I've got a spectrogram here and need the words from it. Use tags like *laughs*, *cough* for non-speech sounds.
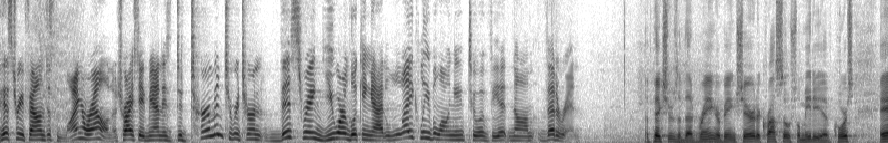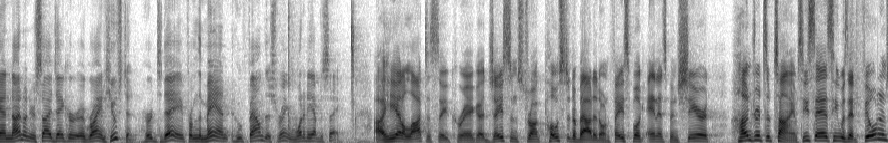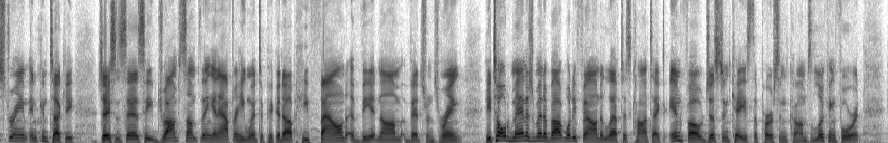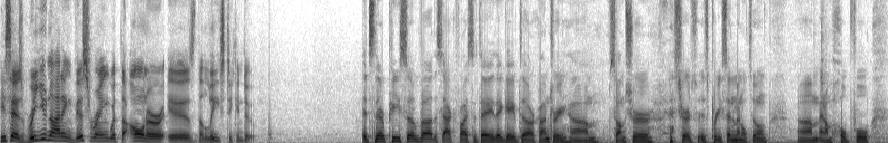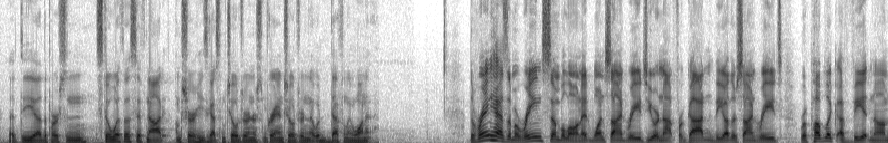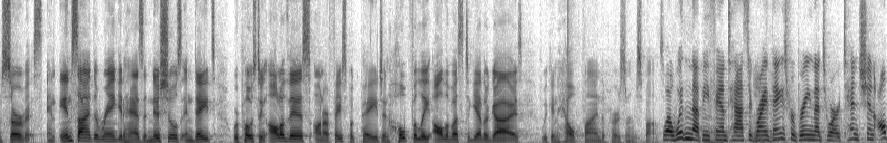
History found just lying around. A tri-state man is determined to return this ring you are looking at, likely belonging to a Vietnam veteran. The pictures of that ring are being shared across social media, of course. And Nine on Your Side's anchor uh, Ryan Houston heard today from the man who found this ring. What did he have to say? Uh, he had a lot to say, Craig. Uh, Jason Strunk posted about it on Facebook, and it's been shared hundreds of times. He says he was at Field and Stream in Kentucky. Jason says he dropped something and after he went to pick it up, he found a Vietnam veteran's ring. He told management about what he found and left his contact info just in case the person comes looking for it. He says reuniting this ring with the owner is the least he can do. It's their piece of uh, the sacrifice that they, they gave to our country. Um, so I'm sure, *laughs* sure it's, it's pretty sentimental to them. Um, and I'm hopeful that the uh, the person still with us. If not, I'm sure he's got some children or some grandchildren that would definitely want it. The ring has a Marine symbol on it. One side reads, You are not forgotten. The other side reads, Republic of Vietnam Service. And inside the ring, it has initials and dates. We're posting all of this on our Facebook page, and hopefully, all of us together, guys, we can help find the person responsible. Well, wouldn't that be fantastic? Mm -hmm. Ryan, thanks for bringing that to our attention. I'll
